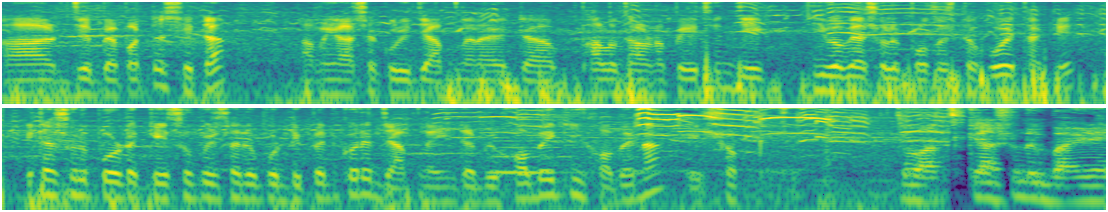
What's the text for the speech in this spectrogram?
আর যে ব্যাপারটা, সেটা আমি আশা করি যে আপনারা এটা ভালো ধারণা পেয়েছেন যে কীভাবে আসলে প্রসেসটা হয়ে থাকে। এটা আসলে পুরোটা কেস অফিসারের উপর ডিপেন্ড করে যে আপনার ইন্টারভিউ হবে কি হবে না, এই সব কিছু। তো আজকে আসলে বাইরে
